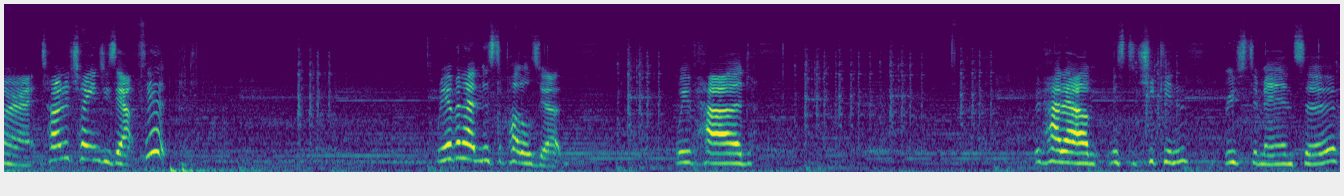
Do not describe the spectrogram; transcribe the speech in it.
Alright, time to change his outfit. We haven't had Mr. Puddles yet. We've had... We've had our Mr. Chicken, Rooster Man, sir.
